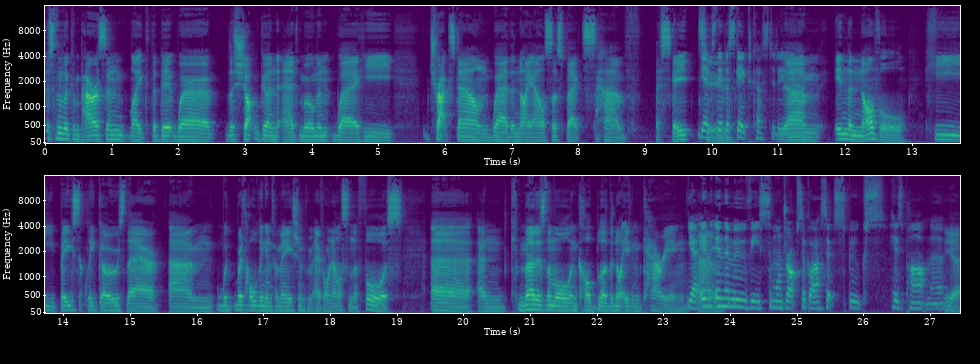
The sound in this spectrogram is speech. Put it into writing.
just another comparison, like the bit where the shotgun Ed moment where he tracks down where the night owl suspects have escaped Yeah, because they've escaped custody. yeah. Um, in the novel, he basically goes there um, with withholding information from everyone else in the force. Uh, and murders them all in cold blood. They're not even carrying. Yeah, in, Um, in the movie, someone drops a glass, it spooks his partner. yeah,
